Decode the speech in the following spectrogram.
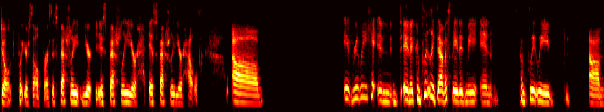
don't put yourself first especially your especially your especially your health um it really hit and, and it completely devastated me and completely um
